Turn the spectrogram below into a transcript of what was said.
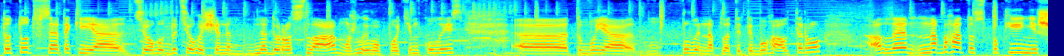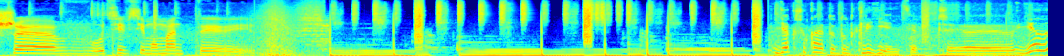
то тут все-таки я цього до цього ще не, не доросла, можливо, потім колись. Е, тому я повинна платити бухгалтеру. Але набагато спокійніше у ці всі моменти. Як шукаєте тут клієнтів? Чи е, є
